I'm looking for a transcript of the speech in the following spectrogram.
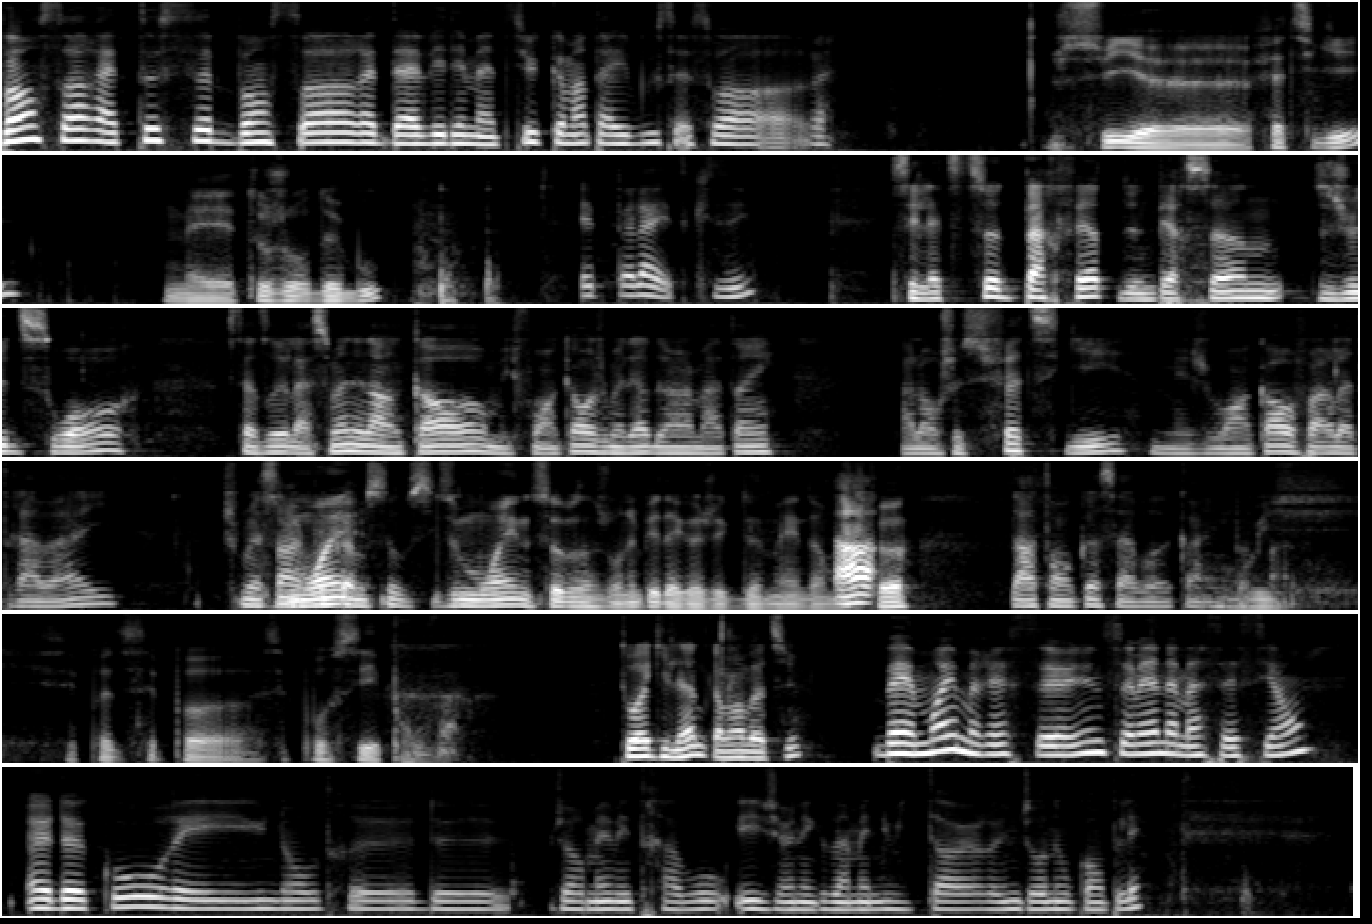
Bonsoir à tous, bonsoir David et Mathieu. Comment allez-vous ce soir? Je suis euh, fatigué, mais toujours debout. Et pas là, excusez. C'est l'attitude parfaite d'une personne du jeudi soir. C'est-à-dire, la semaine est dans le corps, mais il faut encore que je me lève demain matin. Alors, je suis fatigué, mais je vais encore faire le travail. Je me sens Du un moins- peu comme ça aussi. Du moins, nous sommes en journée pédagogique demain, dans mon Ah! cas. Dans ton cas, ça va quand même pas Oui, c'est pas, c'est pas, c'est pas aussi éprouvant. Toi, Guylaine, comment vas-tu? Ben moi, il me reste euh, une semaine à ma session euh, de cours et une autre euh, de... Je remets mes travaux et j'ai un examen de 8 heures, une journée au complet.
